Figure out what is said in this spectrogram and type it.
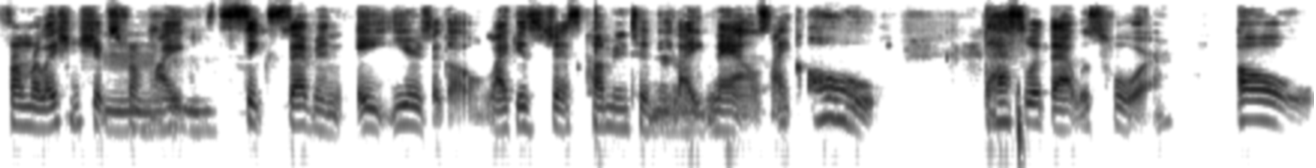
from relationships from like Mhm. six, seven, eight years ago. Like it's just coming to me Yeah. like now. It's like, oh, that's what that was for. Oh,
